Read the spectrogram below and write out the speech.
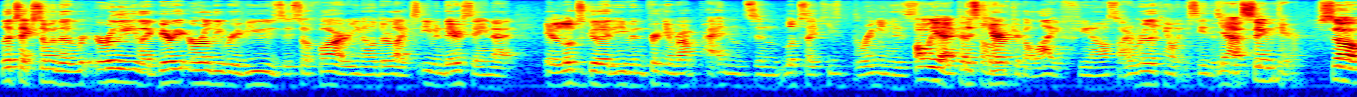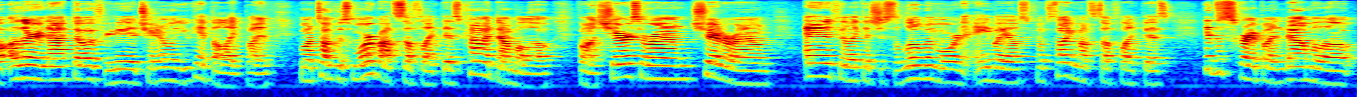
looks like some of the early, like very early reviews so far, you know, they're like even they're saying that it looks good. Even freaking Robert Pattinson looks like he's bringing his Oh yeah, this character to life. You know, so I really can't wait to see this. Yeah, one. same here. So, other than that, though, if you're new to the channel, you hit the like button. If you want to talk to us more about stuff like this, comment down below. If you want to share us around, share it around. And if you like this just a little bit more than anybody else who comes talking about stuff like this, hit the subscribe button down below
